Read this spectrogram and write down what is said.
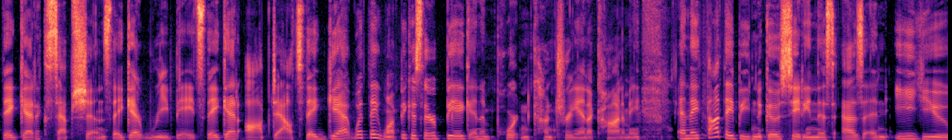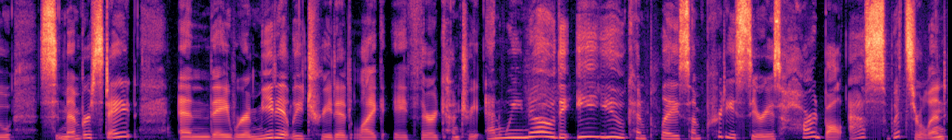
They get exceptions, they get rebates, they get opt-outs, they get what they want because they're a big and important country and economy. And they thought they'd be negotiating this as an EU member state, and they were immediately treated like a third country. And we know the EU can play some pretty serious serious hardball. Ask Switzerland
